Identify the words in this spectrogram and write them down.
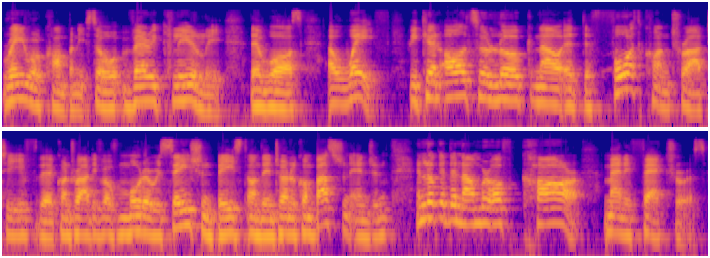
railroad companies. So very clearly, there was a wave. We can also look now at the fourth Kondratiev, the Kondratiev of motorization based on the internal combustion engine, and look at the number of car manufacturers.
